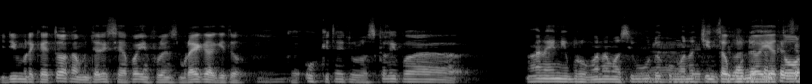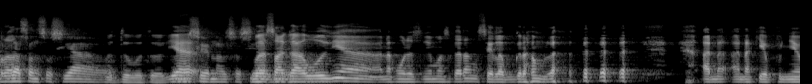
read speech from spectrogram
Jadi mereka itu akan mencari siapa influence mereka gitu. Hmm. kayak oh kita itu sekali pak. Mana ini bro? Mana masih muda ya, kok? Mana cinta budaya kan orang? sosial. Betul betul. Ya sosial bahasa gaulnya anak muda seniman sekarang selebgram lah. Anak-anak yang punya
